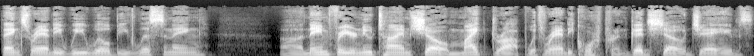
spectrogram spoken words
Thanks, Randy. We will be listening. Uh, name for your new time show, Mic Drop with Randy Corcoran. Good show, James.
